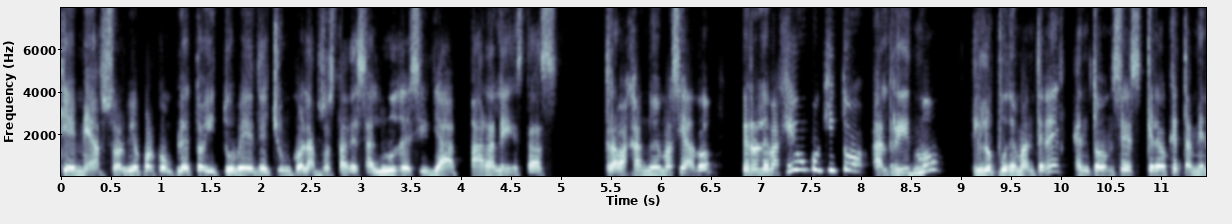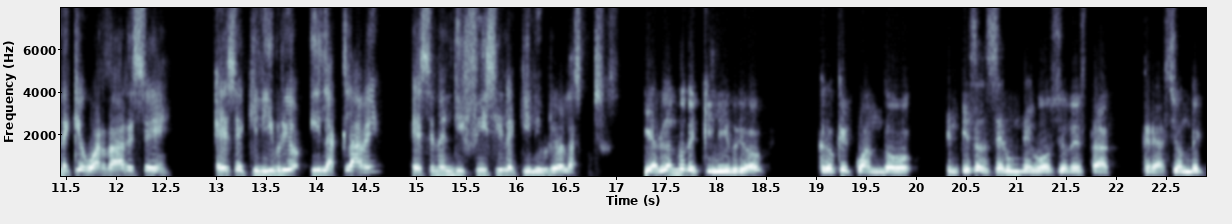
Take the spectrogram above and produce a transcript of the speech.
que me absorbió por completo y tuve, de hecho, un colapso hasta de salud, decir, ya, párale, estás trabajando demasiado, pero le bajé un poquito al ritmo y lo pude mantener. Entonces, creo que también hay que guardar ese, ese equilibrio y la clave es en el difícil equilibrio de las cosas. Y hablando de equilibrio, creo que cuando empiezas a hacer un negocio de esta creación de,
